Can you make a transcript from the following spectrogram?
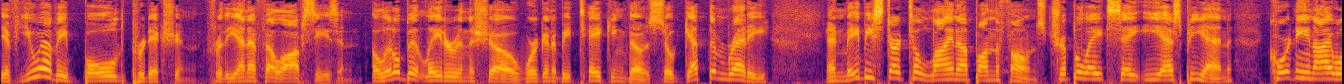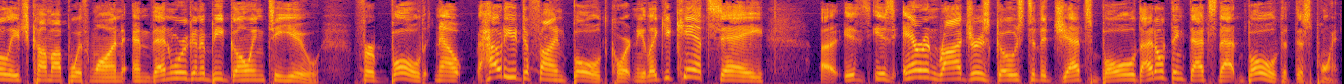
If you have a bold prediction for the NFL offseason, a little bit later in the show, we're going to be taking those. So get them ready and maybe start to line up on the phones. Triple eight say ESPN. Courtney and I will each come up with one, and then we're going to be going to you for bold. Now, how do you define bold, Courtney? Like you can't say. Uh, is is Aaron Rodgers goes to the Jets bold? I don't think that's that bold at this point.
